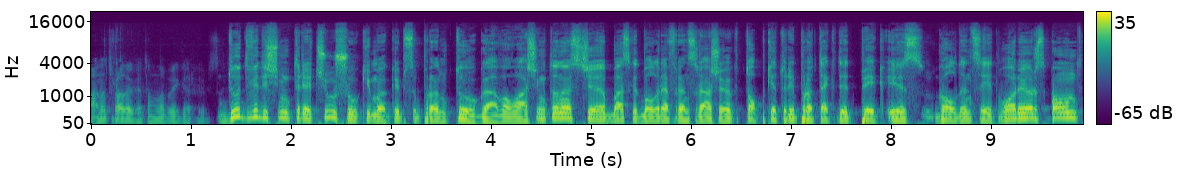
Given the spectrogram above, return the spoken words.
man atrodo, kad ten labai gerai. viskas. 2.23 šaukimą, kaip suprantu, gavo Washingtonas. Čia Basketball Reference rašo, jog top 4 protected pick is Golden State Warriors owned.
